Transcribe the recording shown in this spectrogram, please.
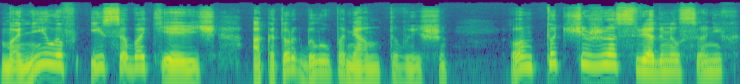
Манилов и Собакевич, о которых было упомянуто выше. Он тотчас же осведомился о них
